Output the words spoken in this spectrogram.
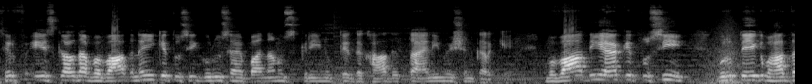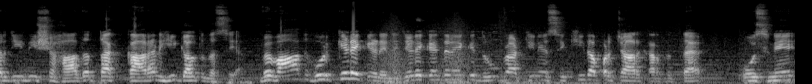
ਸਿਰਫ ਇਸ ਗੱਲ ਦਾ ਵਿਵਾਦ ਨਹੀਂ ਕਿ ਤੁਸੀਂ ਗੁਰੂ ਸਾਹਿਬਾਨਾਂ ਨੂੰ ਸਕਰੀਨ ਉੱਤੇ ਦਿਖਾ ਦਿੱਤਾ ਐਨੀਮੇਸ਼ਨ ਕਰਕੇ। ਵਿਵਾਦ ਇਹ ਹੈ ਕਿ ਤੁਸੀਂ ਗੁਰੂ ਤੇਗ ਬਹਾਦਰ ਜੀ ਦੀ ਸ਼ਹਾਦਤ ਦਾ ਕਾਰਨ ਹੀ ਗਲਤ ਦੱਸਿਆ। ਵਿਵਾਦ ਹੋਰ ਕਿਹੜੇ-ਕਿਹੜੇ ਨੇ ਜਿਹੜੇ ਕਹਿੰਦੇ ਨੇ ਕਿ ਧਰੂਵ ਰਾਠੀ ਨੇ ਸਿੱਖੀ ਦਾ ਪ੍ਰਚਾਰ ਕਰ ਦਿੱਤਾ ਹੈ? ਉਸਨੇ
